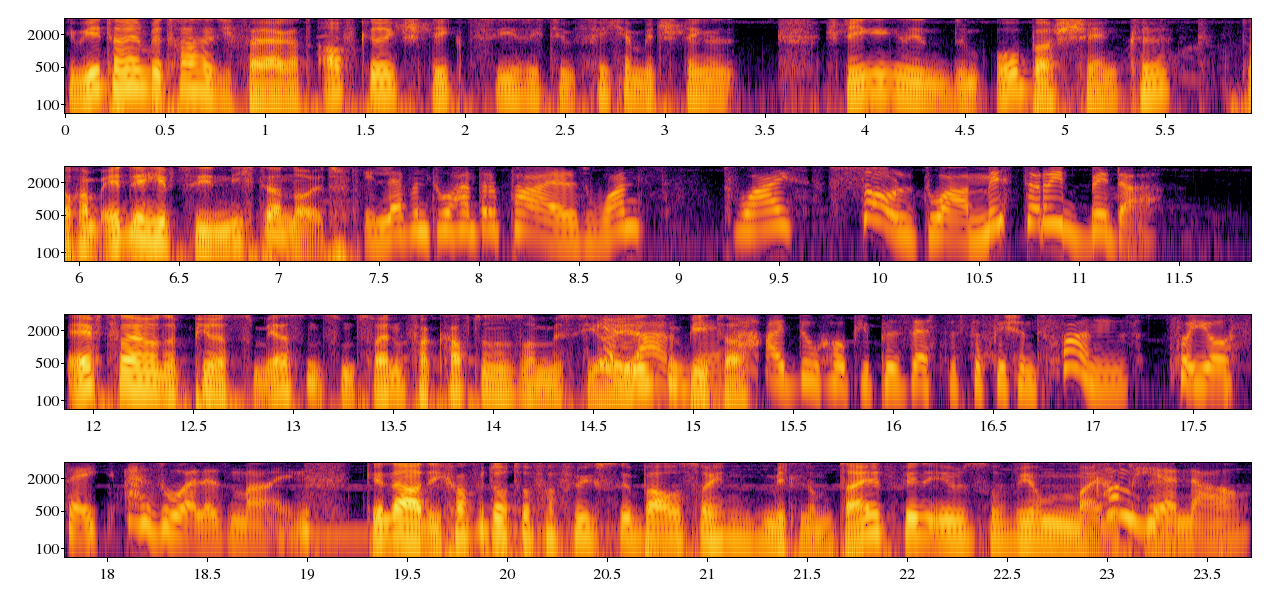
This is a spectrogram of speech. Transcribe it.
Die Bieterin betrachtet die verärgert. Aufgeregt schlägt sie sich den Fächer mit Schlängel, Schlägen in den Oberschenkel. Doch am Ende hebt sie ihn nicht erneut. 11 200 pyres. Once, twice, sold to a mystery bidder. 11200 Pires zum ersten, zum zweiten verkauft an unseren mysteriösen Bieter. Gnade, ich hoffe doch, du verfügst über ausreichend Mittel, um deinetwillen ebenso wie um Come here meinetwillen. now.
